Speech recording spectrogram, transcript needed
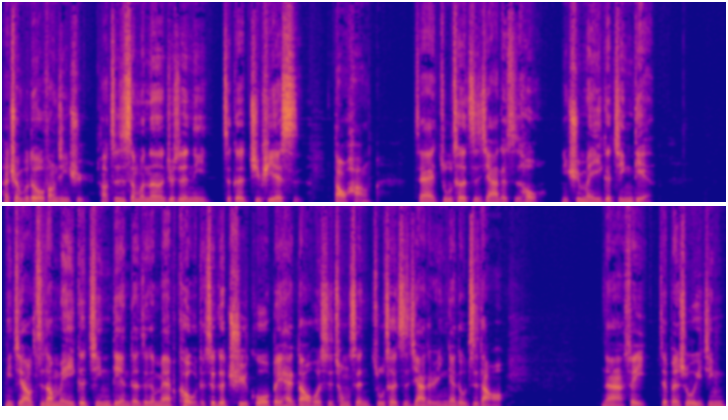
它全部都有放进去。好，这是什么呢？就是你这个 GPS 导航在租车自驾的时候，你去每一个景点，你只要知道每一个景点的这个 map code，这个去过北海道或是冲绳租车自驾的人应该都知道哦。那所以这本书已经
